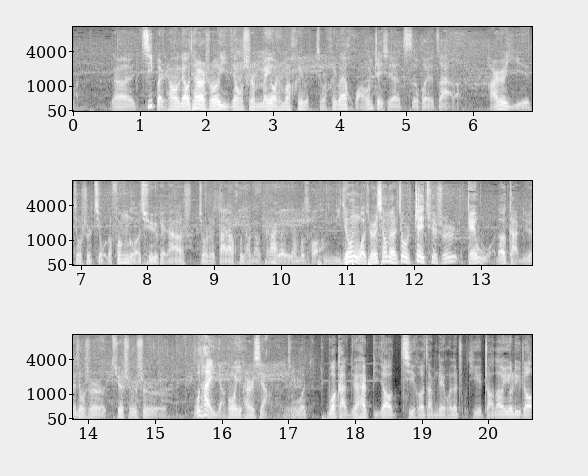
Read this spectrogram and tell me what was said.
的。呃，基本上聊天的时候已经是没有什么黑就是黑白黄这些词汇在了，还是以就是酒的风格去给大家就是大家互相聊天。那就已经不错。已经我觉得相对就是这确实给我的感觉就是确实是不太一样，跟我一开始想的，就我我感觉还比较契合咱们这回的主题，找到一个绿洲。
